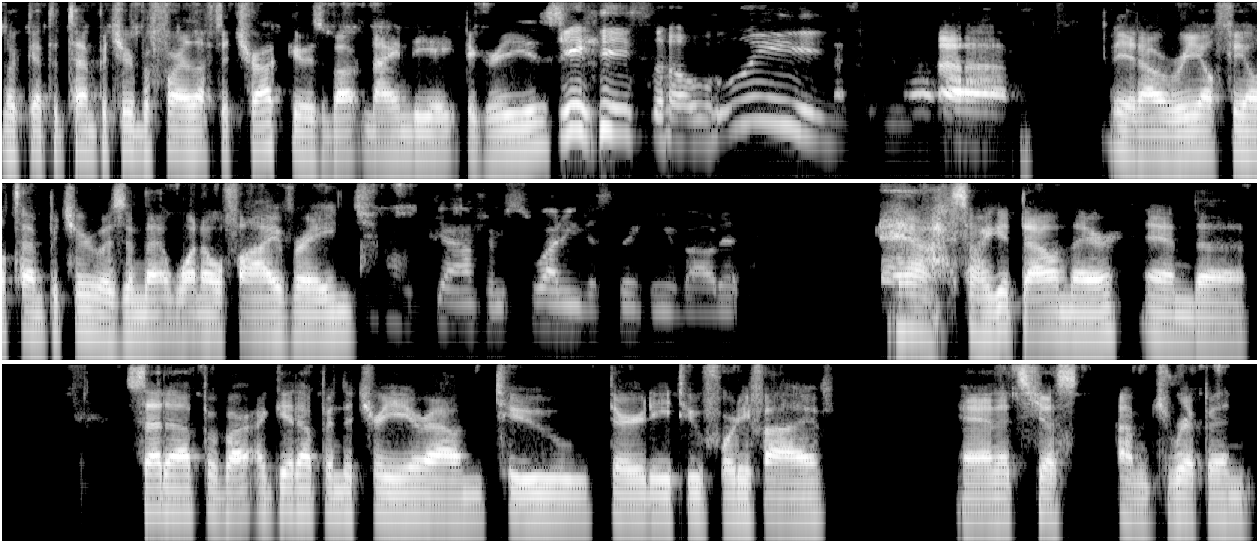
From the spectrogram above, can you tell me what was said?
Looked at the temperature before I left the truck. It was about ninety eight degrees. Jeez Louise. Uh, you know, real feel temperature was in that one hundred five range. Oh gosh, I'm sweating just thinking about it. Yeah, so I get down there and uh, set up about. I get up in the tree around 230, 245, and it's just I'm dripping,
